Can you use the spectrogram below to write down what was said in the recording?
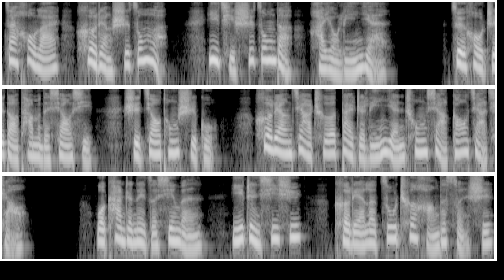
再后来，贺亮失踪了，一起失踪的还有林岩。最后知道他们的消息是交通事故，贺亮驾车带着林岩冲下高架桥。我看着那则新闻，一阵唏嘘，可怜了租车行的损失，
